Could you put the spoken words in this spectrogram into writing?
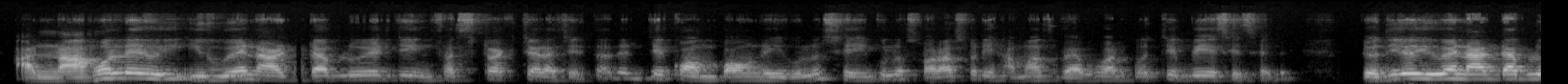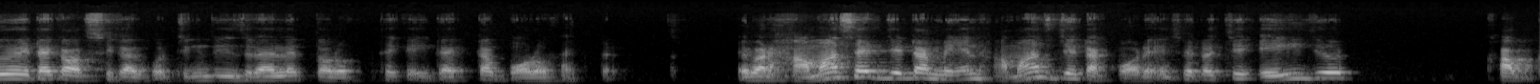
আর না হলে ওই ইউএন আর ডাব্লিউ এর যে ইনফ্রাস্ট্রাকচার আছে, তাদের যে কম্পাউন্ড এইগুলো, সেইগুলো সরাসরি হামাস ব্যবহার করছে বেস হিসেবে। যদিও ইউএন আর ডাব্লিউ এটাকে অস্বীকার করছে, কিন্তু ইসরায়েলের তরফ থেকে এটা একটা বড় ফ্যাক্টর এবার হামাসের যেটা মেন হামাস যেটা করে, সেটা হচ্ছে এই যে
